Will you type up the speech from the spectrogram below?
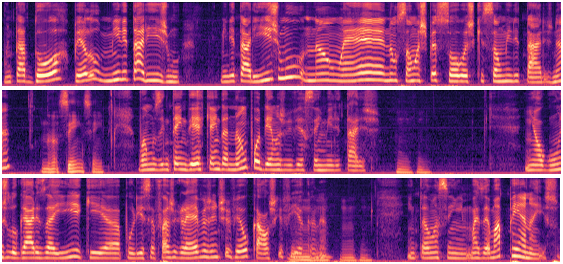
muita dor pelo militarismo. Militarismo não é, não são as pessoas que são militares, né? Não, sim, sim. Vamos entender que ainda não podemos viver sem militares. Uhum. Em alguns lugares aí que a polícia faz greve, a gente vê o caos que fica, uhum, né? Uhum. Então, assim, mas é uma pena isso.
